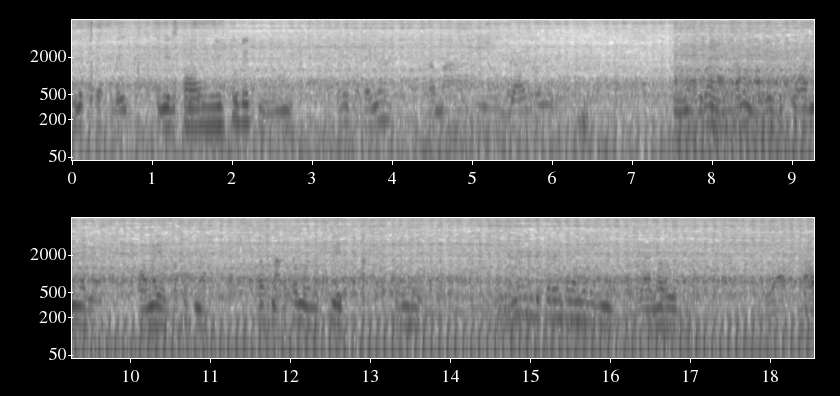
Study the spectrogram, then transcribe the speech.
sinuktok, sabay sinilip. Ah, po ulit. Okay, patay na. Para ma... Ano, biyahe ka ulit. Na, di ba? Nakita mo, nagugot ko kanina, di ba? O ngayon, pasok na. Tapos nakita mo, nag-split. Lang yung diferensya ng motor mo. Wala na rin. Ako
